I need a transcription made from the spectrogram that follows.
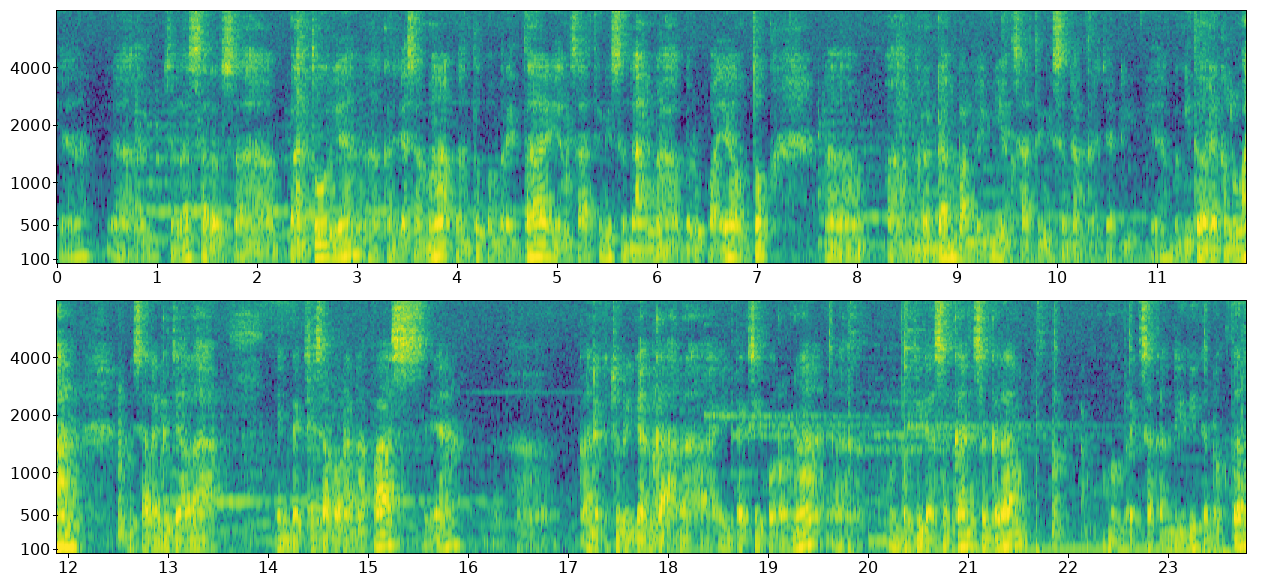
ya. Eh, jelas harus eh, bantu ya eh, kerjasama bantu pemerintah yang saat ini sedang eh, berupaya untuk eh, eh, meredam pandemi yang saat ini sedang terjadi ya. Begitu ada keluhan misalnya gejala infeksi saluran nafas ya ada kecurigaan ke arah infeksi corona eh, untuk tidak segan segera memeriksakan diri ke dokter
